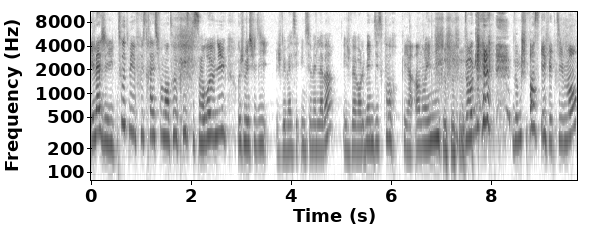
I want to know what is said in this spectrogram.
Et là, j'ai eu toutes mes frustrations d'entreprise qui sont revenues, où je me suis dit, je vais passer une semaine là-bas et je vais avoir le même discours qu'il y a un an et demi. donc, donc, je pense qu'effectivement,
